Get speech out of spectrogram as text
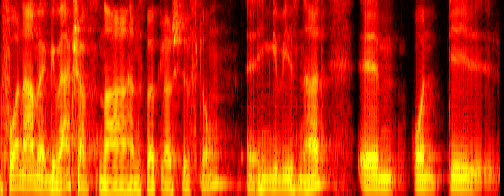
Vorname gewerkschaftsnahe Hans-Böckler Stiftung äh, hingewiesen hat. Ähm, und die,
